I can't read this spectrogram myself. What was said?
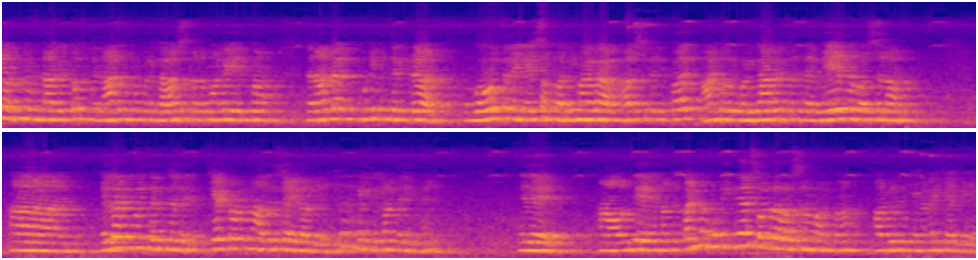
உண்டாகட்டும் இந்த நாள் உங்களுக்கு ஆசீர்வாதமாக இருக்கும். இந்த நாளில் கூடி வந்திருக்கிறார். உங்க ஒருத்தரை ஏசம் அதிகமாக ஆசீர்வதிப்பார். ஆண்டவர் உங்களுக்காக தந்த வேத வசனம். ஆஹ், எல்லாருக்குமே தெரிஞ்சது. கேட்ட உடனே அதிர்ச்சி ஆயிடாது எங்களுக்கு எல்லாம் தெரியுமே? இது நான் வந்து நாங்க கண்ணு முடிந்தே சொல்ற வசனமா இருக்கும் அப்படின்னு நீங்க நினைக்காதீங்க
